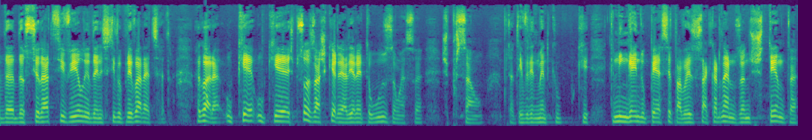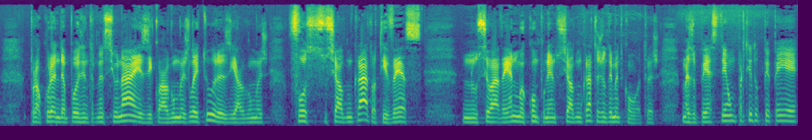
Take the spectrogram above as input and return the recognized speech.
da, da, sociedade civil e da iniciativa privada, etc. Agora, o que, é, o que as pessoas à esquerda e à direita usam essa expressão, portanto, evidentemente que, que, que ninguém do PS, talvez o Sá Carneiro nos anos 70, procurando apoios internacionais e com algumas leituras e algumas fosse social-democrata, ou tivesse no seu ADN uma componente social-democrata juntamente com outras. Mas o PSD é um partido do PPE,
